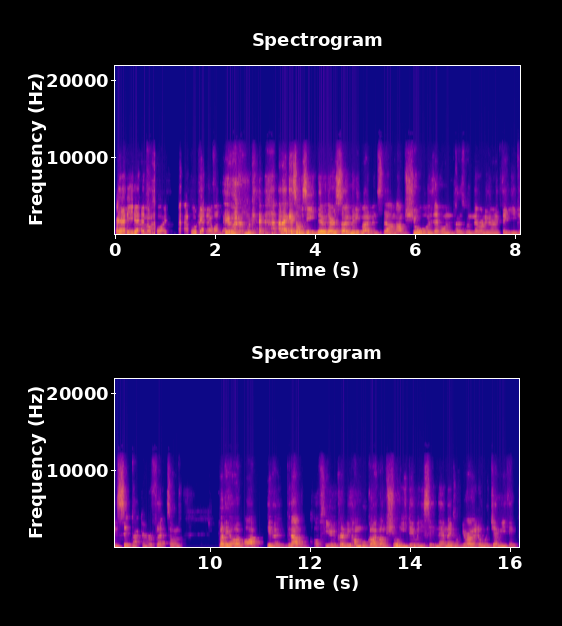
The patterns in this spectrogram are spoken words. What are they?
yeah, not quite. we'll get there one day. and I guess obviously there, there are so many moments that I'm, I'm sure, as everyone does when they're running their own thing, you can sit back and reflect on. Bloody hell, I, I, you know, without obviously you're an incredibly humble guy, but I'm sure you do when you're sitting there maybe on your own or with Gemma, you think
